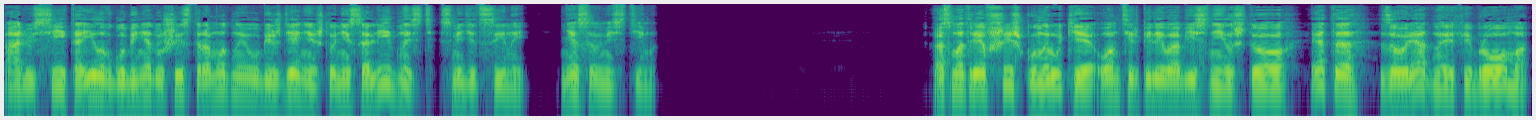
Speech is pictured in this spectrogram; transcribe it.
А Люси таила в глубине души старомодное убеждение, что несолидность с медициной несовместима. Осмотрев шишку на руке, он терпеливо объяснил, что это заурядная фиброма,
